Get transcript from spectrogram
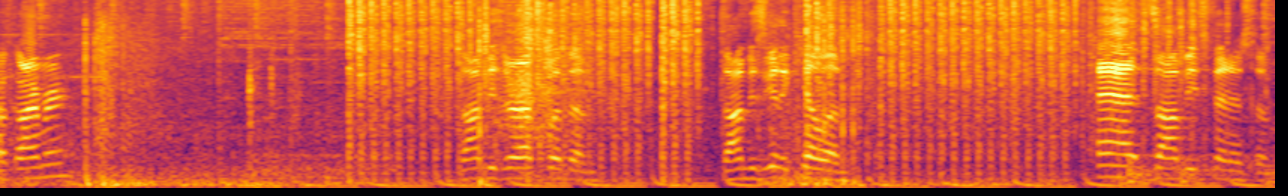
Broke armor. Zombies are up with him. Zombies gonna kill him. And zombies finished him.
